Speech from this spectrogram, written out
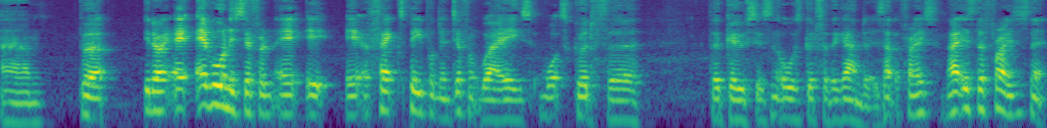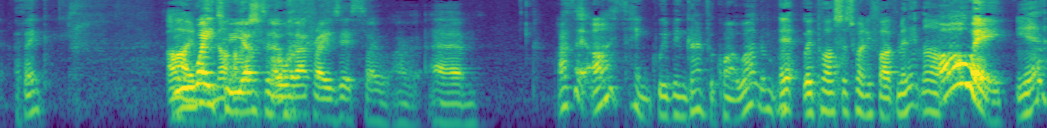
Um, but you know, e- everyone is different. It, it it affects people in different ways. What's good for the goose isn't always good for the gander. Is that the phrase? That is the phrase, isn't it? I think. You're I'm way too young to know what that phrase is. So, uh, um, I think I think we've been going for quite a while. haven't we? Yeah, we're past the 25 minute mark. Are we? Yeah.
